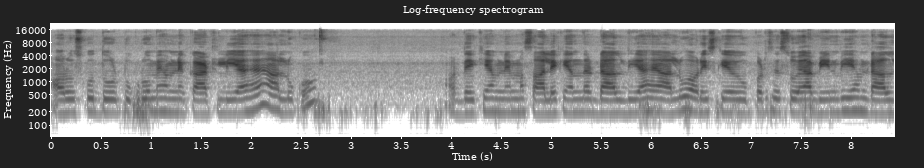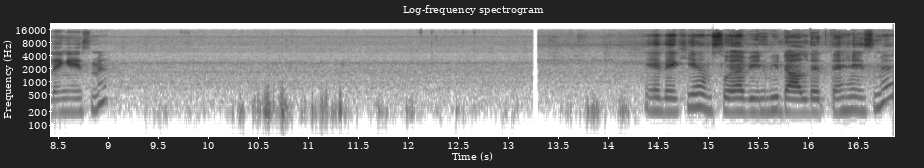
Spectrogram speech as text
और उसको दो टुकड़ों में हमने काट लिया है आलू को। और देखिए हमने मसाले के अंदर डाल दिया है आलू और इसके ऊपर से सोयाबीन भी हम डाल देंगे इसमें। ये देखिए हम सोयाबीन भी डाल देते हैं इसमें,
